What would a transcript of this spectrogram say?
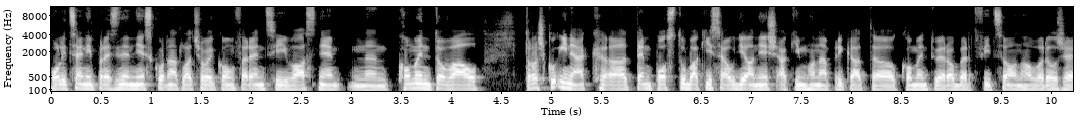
policajný prezident neskôr na tlačovej konferencii vlastne komentoval trošku inak e, ten postup, aký sa udial, než akým ho napríklad e, komentuje Robert Fico. On hovoril, že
